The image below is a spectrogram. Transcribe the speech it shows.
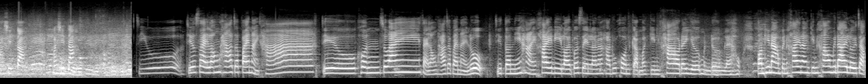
มาชิตามาชิตาจิว จิวใส่รองเท้าจะไปไหนคะ จิวคนสวย ใส่รองเท้าจะไปไหนลูก จิวตอนนี้หายไข้ดีร้อยเปอร์เซ็นแล้วนะคะ ทุกคนกลับมากินข้าวได้เยอะเหมือนเดิมแล้ว ตอนที่นางเป็นไข้นางกินข้าวไม่ได้เลยจาก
